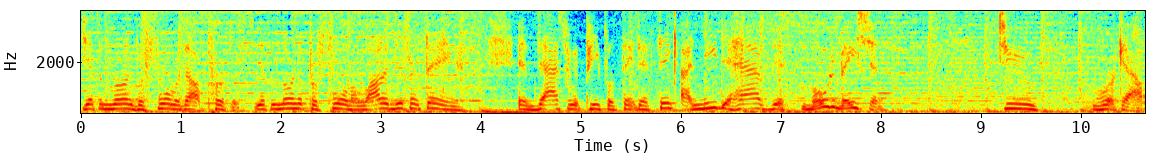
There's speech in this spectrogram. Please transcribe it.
You have to learn to perform without purpose. You have to learn to perform a lot of different things. And that's what people think. They think I need to have this motivation to work out,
